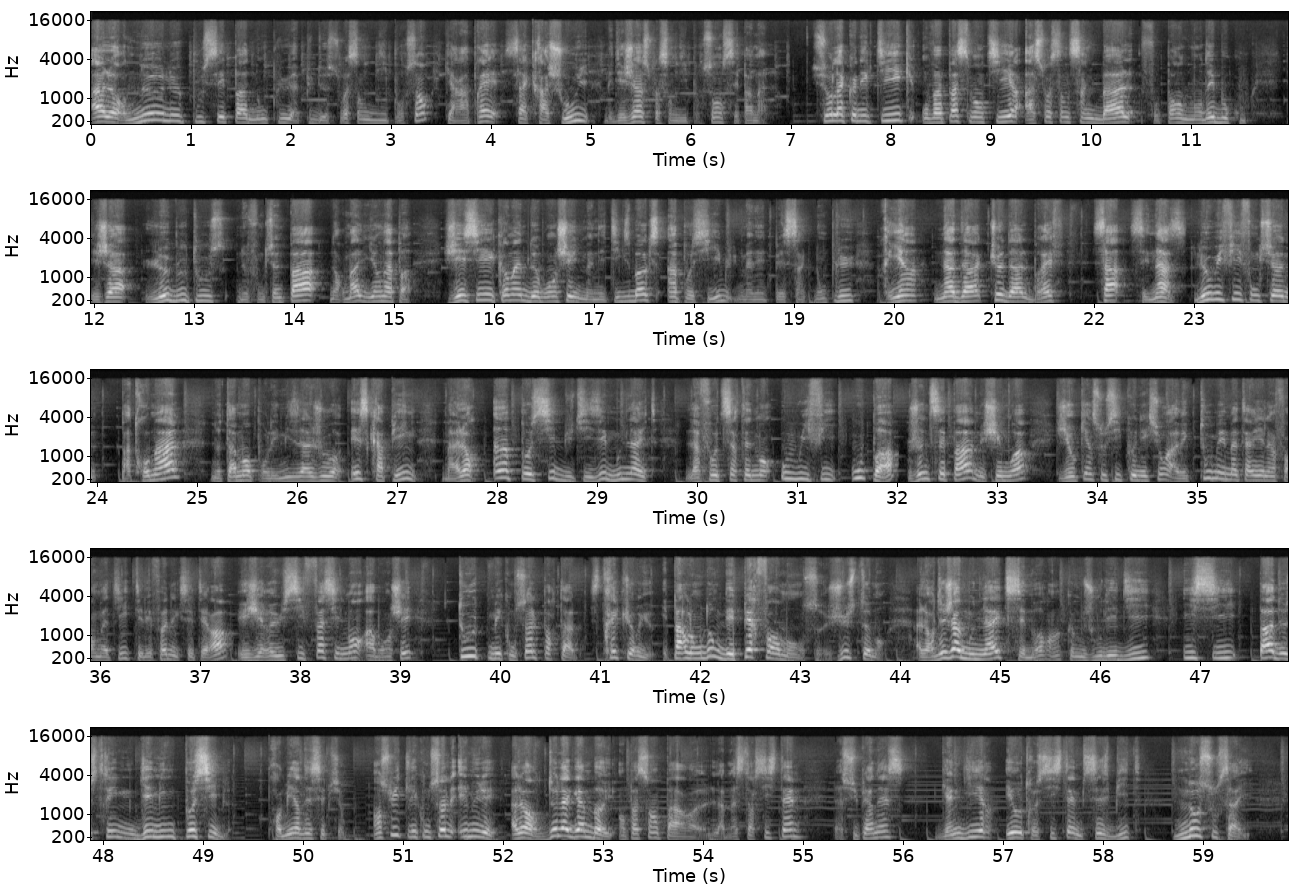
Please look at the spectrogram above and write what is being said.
Alors ne le poussez pas non plus à plus de 70%, car après ça crachouille, mais déjà 70% c'est pas mal. Sur la connectique, on va pas se mentir, à 65 balles, faut pas en demander beaucoup. Déjà, le Bluetooth ne fonctionne pas, normal, il n'y en a pas. J'ai essayé quand même de brancher une manette Xbox, impossible, une manette PS5 non plus, rien, nada, que dalle, bref, ça, c'est naze. Le Wi-Fi fonctionne pas trop mal, notamment pour les mises à jour et scrapping, mais alors impossible d'utiliser Moonlight. La faute certainement ou Wi-Fi ou pas, je ne sais pas, mais chez moi, j'ai aucun souci de connexion avec tous mes matériels informatiques, téléphone, etc. Et j'ai réussi facilement à brancher toutes mes consoles portables. C'est très curieux. Et parlons donc des performances, justement. Alors déjà, Moonlight, c'est mort, hein. comme je vous l'ai dit. Ici, pas de stream gaming possible. Première déception. Ensuite, les consoles émulées. Alors, de la Game Boy, en passant par euh, la Master System, la Super NES, Game Gear et autres systèmes 16 bits, no sousai.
